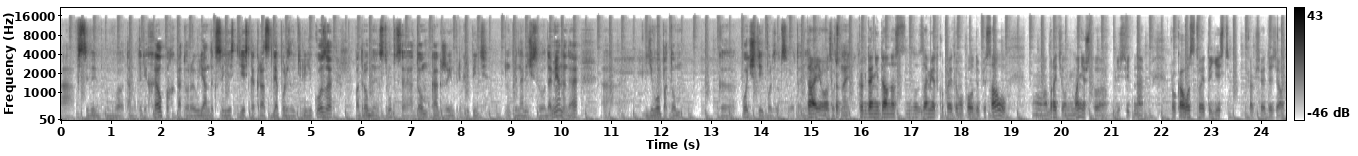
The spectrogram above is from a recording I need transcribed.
а, в, в там вот этих хелпах, которые у Яндекса есть, есть как раз для пользователей Юкоза подробная инструкция о том, как же им прикрепить ну, при наличии своего домена, да, а, его потом к почте и пользоваться. Вот они, да, я вот собственно... как, когда недавно заметку по этому поводу писал, ну, обратил внимание, что действительно руководство это есть, как все это сделать.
